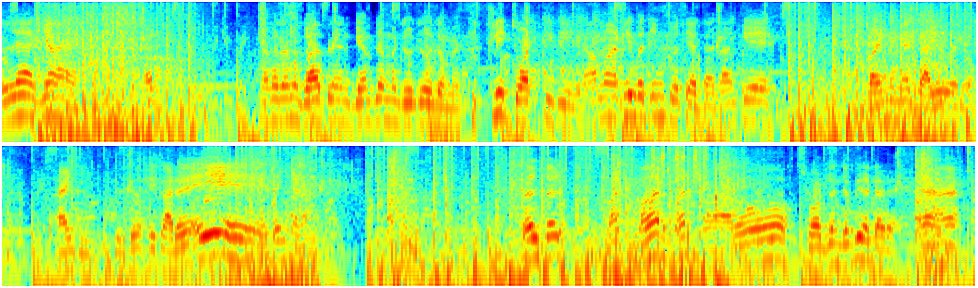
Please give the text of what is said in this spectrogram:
ગલ્લે ક્યાં હે હટ. નકર તમે ગયા પ્લેન ગેમ પ્લેમાં જોજો તમે કેટલી ચોટકી હતી આમાં આટલી બધી નહીં ચોત્યા હતા કારણ કે ભાઈનું ને ચાલ્યું હોય એટલે ફાઈ ગઈ જોજો એક આડે એ કઈ જણા ચલ ચલ મર મર મર મારો શોટગન જબી અડાડે હા હા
